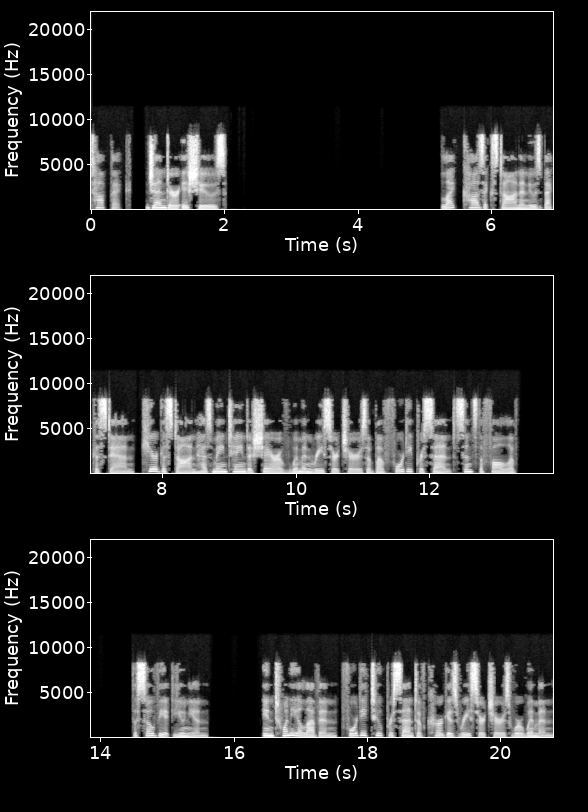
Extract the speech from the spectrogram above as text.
Topic: Gender issues. Like Kazakhstan and Uzbekistan, Kyrgyzstan has maintained a share of women researchers above 40% since the fall of the Soviet Union. In 2011, 42% of Kyrgyz researchers were women.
